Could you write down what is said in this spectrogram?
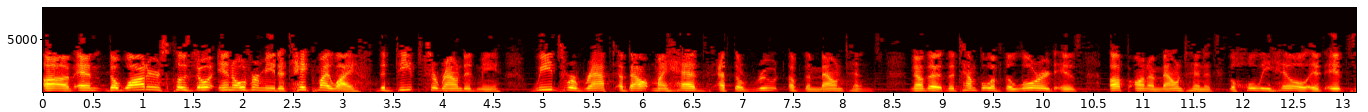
Um, and the waters closed in over me to take my life. The deep surrounded me. Weeds were wrapped about my heads at the root of the mountains. Now the, the temple of the Lord is up on a mountain. It's the holy hill. It, it's,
